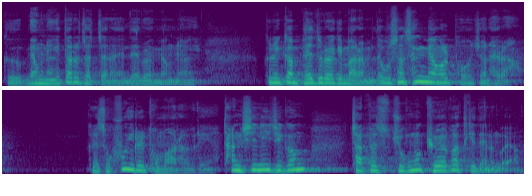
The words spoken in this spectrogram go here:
그 명령이 떨어졌잖아요. 네로의 명령이. 그러니까 베드로에게 말합니다. 우선 생명을 보존해라. 그래서 후위를 도모하라 그래요. 당신이 지금 잡혀서 죽으면 교회가 어떻게 되는 거야?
